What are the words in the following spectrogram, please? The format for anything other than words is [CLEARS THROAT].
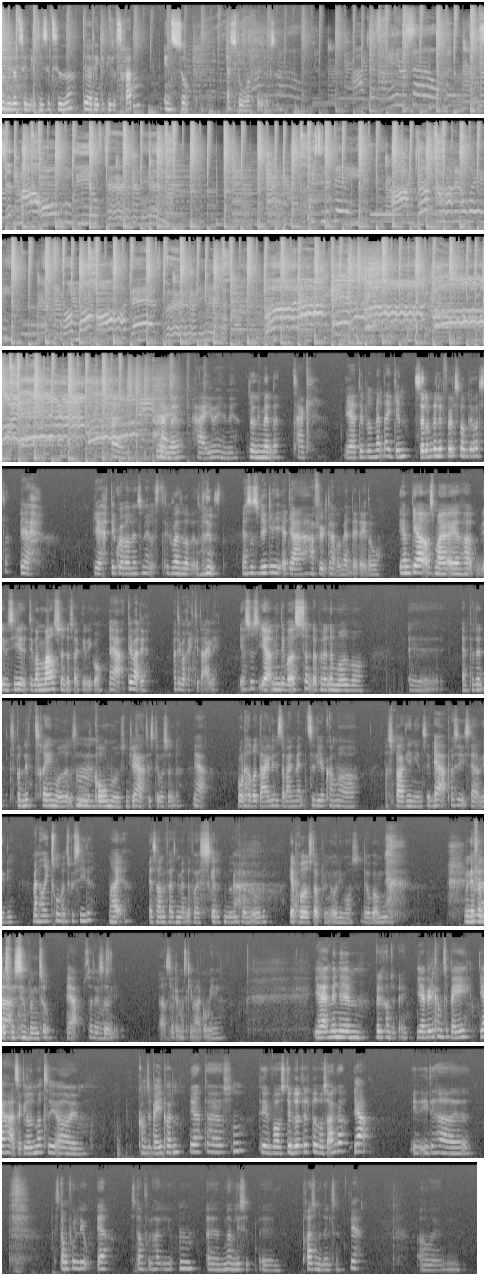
Du lytter til I disse tider. Det her det er kapitel 13. En sum af store følelser. Hej Johanne. Glædelig mandag. Tak. Ja, det er blevet mandag igen. Selvom det lidt føles som om det er onsdag. Ja. Ja, det kunne have været hvad som helst. Det kunne faktisk være hvad som helst. Jeg synes virkelig, at jeg har følt, at det har været mandag i dag dog. Jamen, jeg er også mig, og jeg, har, jeg vil sige, at det var meget søndag sagt det i går. Ja, det var det. Og det var rigtig dejligt. Jeg synes, ja, men det var også søndag på den der måde, hvor... Øh, ja, på den, på den lidt træge måde, eller sådan mm. lidt grove måde, synes jeg Ja. faktisk, det var søndag. Ja. Hvor det havde været dejligt, hvis der var en mand til lige at komme og... Og sparke ind i ansigtet. Ja, præcis. Ja, virkelig. Man havde ikke troet, man skulle sige det. Nej, jeg savner faktisk en mandag, hvor jeg skal møde kl. 8. Jeg prøvede at stoppe kl. 8 i morges. Det var bare umuligt. [LAUGHS] Men jeg faldt Ja. også først til kl. 2. Ja, så er det Så- måske, Altså, så er det måske meget god mening. Ja, men øhm, velkommen tilbage. ja, velkommen tilbage. Jeg har altså glædet mig til at øhm, komme tilbage på den. Ja, det har jeg også. Mm. Det er, vores, det er blevet, lidt blevet vores anker Ja, i, i det her øh, stormfuldt liv. ja, stormfulde højdeliv. Mm. Øh, nu har vi lige set øh, pressemeddelelse. Ja. Og øh,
